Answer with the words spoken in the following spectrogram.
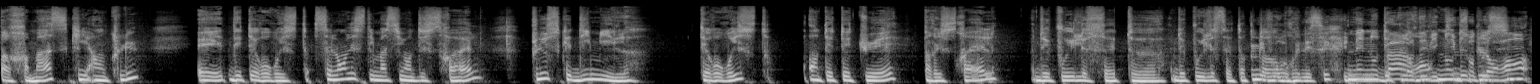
par Hamas, qui incluent des terroristes. Selon l'estimation d'Israël, plus que 10 000 terroristes ont été tués par Israël depuis le 7 euh, depuis le 7 octobre. Mais vous reconnaissez qu'une Mais nous déplorons, des victimes nous déplorons, sont aussi,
